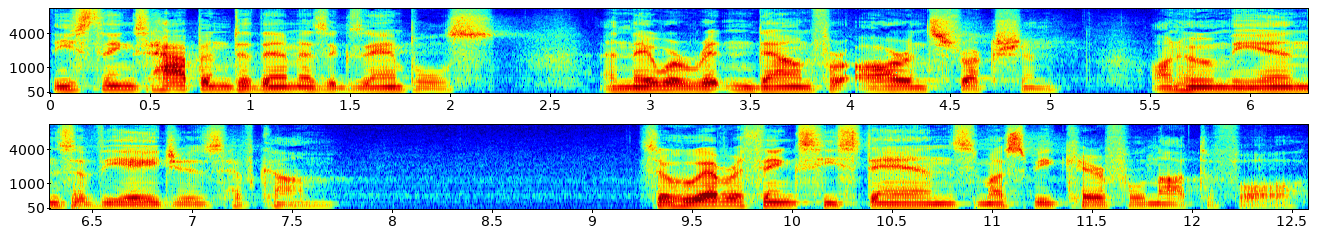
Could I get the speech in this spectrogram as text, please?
These things happened to them as examples, and they were written down for our instruction, on whom the ends of the ages have come. So whoever thinks he stands must be careful not to fall.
